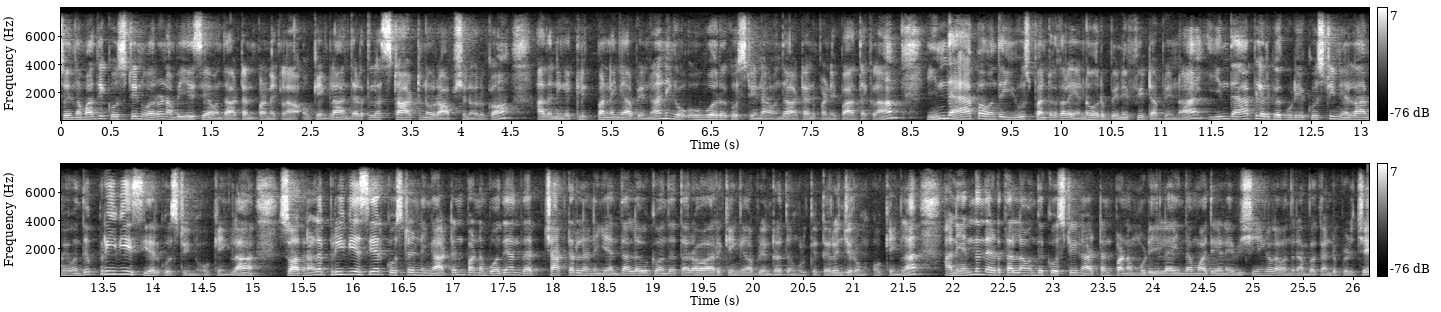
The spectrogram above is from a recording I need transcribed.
ஸோ இந்த மாதிரி கொஸ்டின் வரும். நம்ம ஈஸியாக வந்து அட்டன் பண்ணிக்கலாம். ஓகேங்களா அந்த இடத்துல ஸ்டார்ட்னு ஒரு ஆப்ஷன் இருக்கும். அதை நீங்கள் கிளிக் பண்ணீங்க அப்படின்னா நீங்கள் ஒவ்வொரு கொஸ்டினாக வந்து அட்டன் பண்ணி பார்த்துக்கலாம். இந்த ஆப்பை வந்து யூஸ் பண்ணுறதுல என்ன ஒரு பெனிஃபிட் அப்படின்னா இந்த ஆப்பில் இருக்கக்கூடிய கொஸ்டின் எல்லாமே வந்து ப்ரீவியஸ் இயர் கொஸ்டின் ஓகேங்களா ஸோ அதனால் ப்ரீவியஸ் இயர் கொஸ்டின் நீங்கள் அட்டன் பண்ணும்போதே அந்த சாப்டரில் நீங்கள் எந்த அளவுக்கு வந்து தரவாக இருக்கீங்க அப்படின்றது உங்களுக்கு தெரிஞ்சிடும் ஓகேங்களா அண்ட் எந்தெந்த இடத்தெல்லாம் வந்து கொஸ்டின் அட்டன் பண்ண முடியல இந்த மாதிரியான விஷயங்களை வந்து நம்ம கண்டுபிடிச்சு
